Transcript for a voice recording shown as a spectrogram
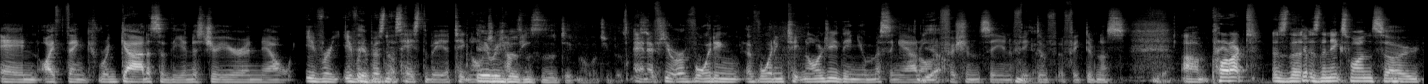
And I think, regardless of the industry you're in now, every every, business has to be a technology every company. business is a technology business. And if you're avoiding avoiding technology, then you're missing out on Yeah. efficiency and effective effectiveness. Um, product is the is the next one. So Mm-hmm.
